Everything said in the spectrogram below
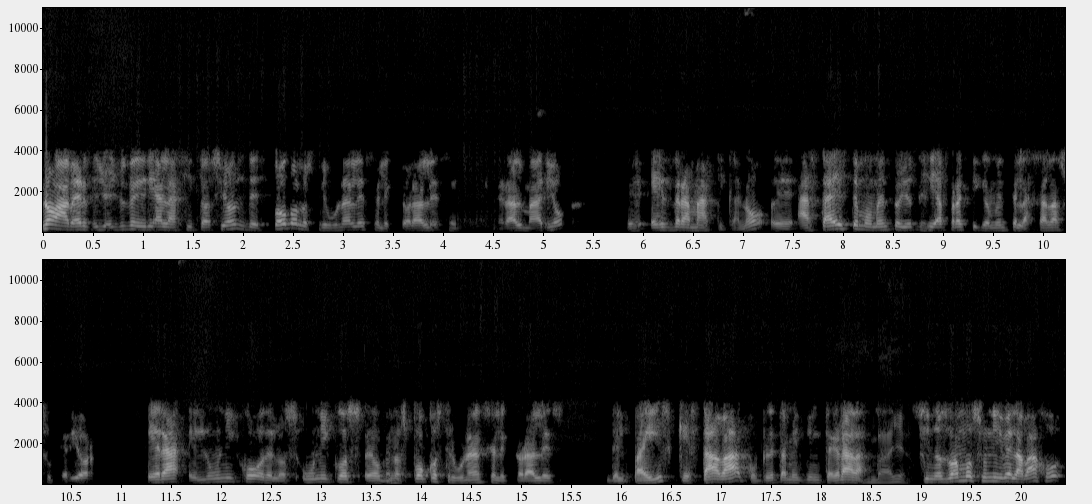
No, a ver, yo, te diría, la situación de todos los tribunales electorales en general, Mario, eh, es dramática, ¿no? Eh, hasta este momento yo te diría prácticamente la sala superior era el único de los únicos, eh, o de los pocos tribunales electorales del país que estaba completamente integrada. Vaya. Si nos vamos un nivel abajo,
